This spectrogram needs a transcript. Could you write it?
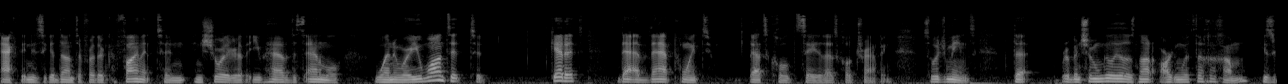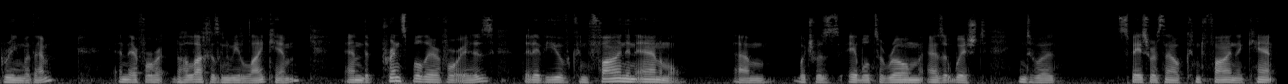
act that needs to get done to further confine it to ensure that you have this animal when and where you want it to get it, that at that point that's called tzeda. That's called trapping. So which means the Rabbi Shimon Gamliel is not arguing with the Chacham; he's agreeing with them, and therefore the halach is going to be like him. And the principle, therefore, is that if you've confined an animal, um, which was able to roam as it wished, into a space where it's now confined and can't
